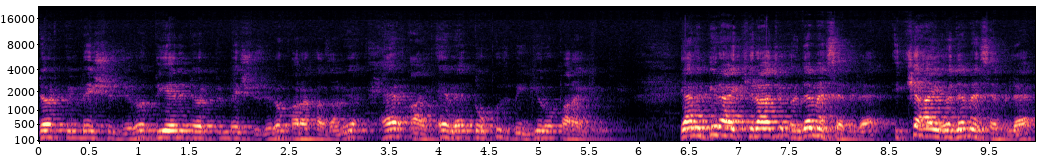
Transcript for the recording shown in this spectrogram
4500 euro, diğeri 4500 euro para kazanıyor. Her ay eve 9000 euro para giriyor. Yani bir ay kiracı ödemese bile, iki ay ödemese bile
